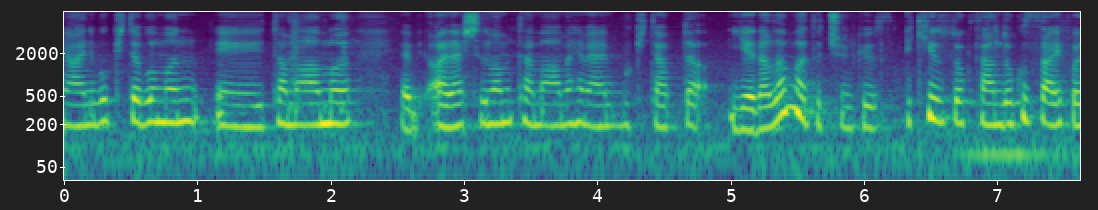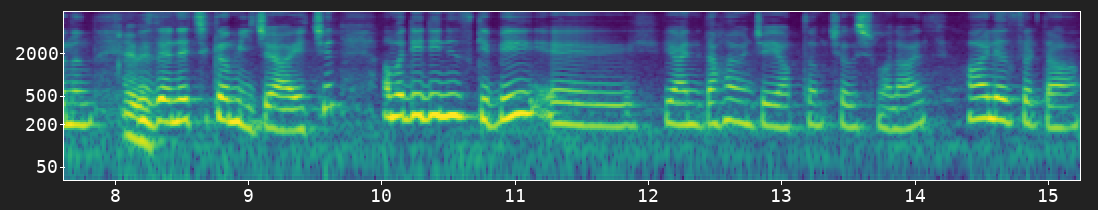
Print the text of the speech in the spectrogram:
Yani bu kitabımın e, tamamı, e, araştırmamın tamamı hemen bu kitapta yer alamadı çünkü 299 sayfanın Evet. üzerine çıkamayacağı için. Ama dediğiniz gibi e, yani daha önce yaptığım çalışmalar halihazırda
